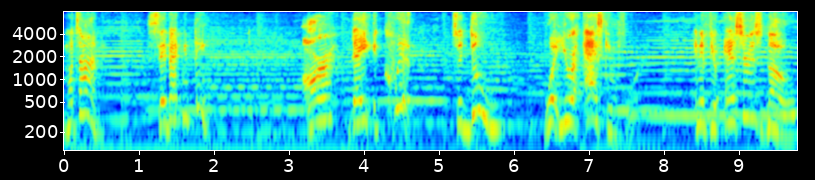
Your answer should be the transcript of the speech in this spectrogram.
One time. Sit back and think. Are they equipped to do what you're asking for? And if your answer is no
